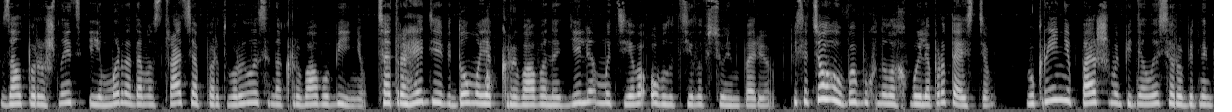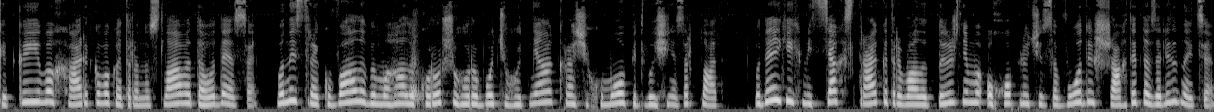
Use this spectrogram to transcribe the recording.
Зал порушниць і мирна демонстрація перетворилися на криваву бійню. Ця трагедія, відома як Кривава неділя, миттєво облетіла всю імперію. Після цього вибухнула хвиля протестів. В Україні першими піднялися робітники Києва, Харкова, Катеринослава та Одеси. Вони страйкували, вимагали коротшого робочого дня, кращих умов, підвищення зарплат. У деяких місцях страйки тривали тижнями, охоплюючи заводи, шахти та залізниці.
